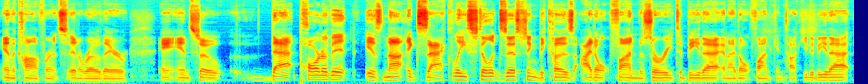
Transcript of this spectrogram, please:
in the conference in a row there, and, and so that part of it is not exactly still existing because I don't find Missouri to be that, and I don't find Kentucky to be that,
